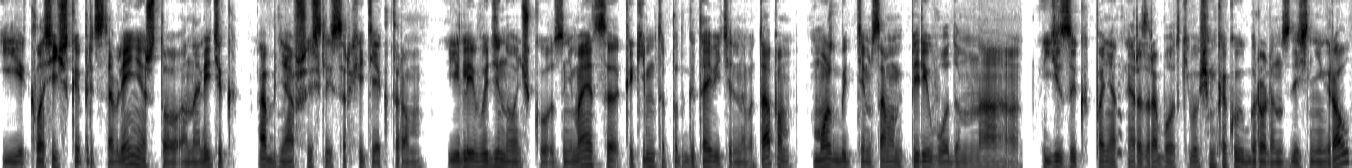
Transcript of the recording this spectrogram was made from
и классическое представление, что аналитик обнявшись ли с архитектором, или в одиночку, занимается каким-то подготовительным этапом, может быть, тем самым переводом на язык понятной разработки. В общем, какую бы роль он здесь не играл,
